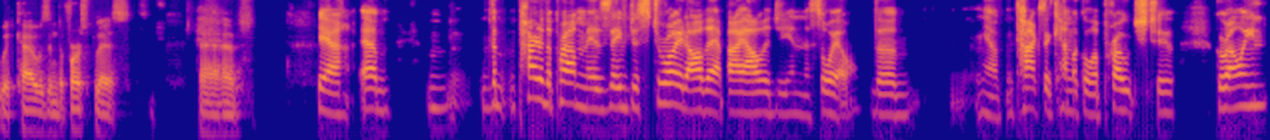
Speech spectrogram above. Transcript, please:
with cows in the first place? Uh, yeah. Um, the part of the problem is they've destroyed all that biology in the soil. The you know toxic chemical approach to growing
